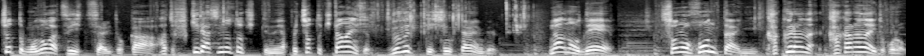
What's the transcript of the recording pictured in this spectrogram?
ちょっと物がついてたりとかあと吹き出しの時ってねやっぱりちょっと汚いんですよ。ブブって一瞬汚いんでなのでその本体にかからないかからないところ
